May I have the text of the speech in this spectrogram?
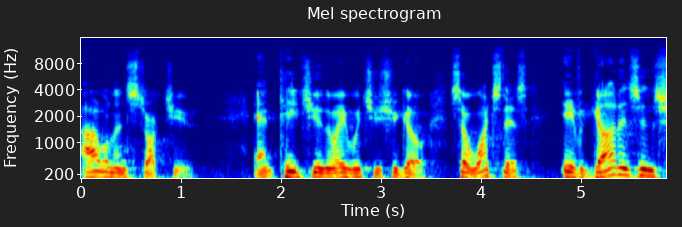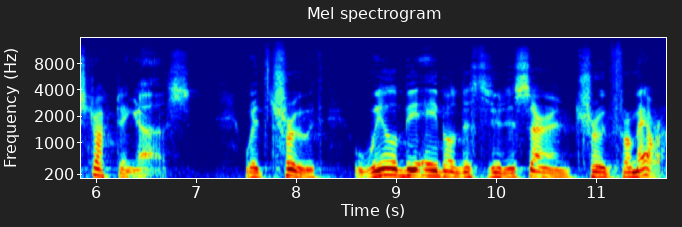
I will instruct you and teach you in the way which you should go. So, watch this. If God is instructing us with truth, we'll be able to, to discern truth from error.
